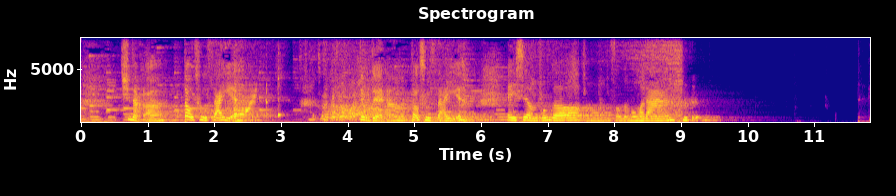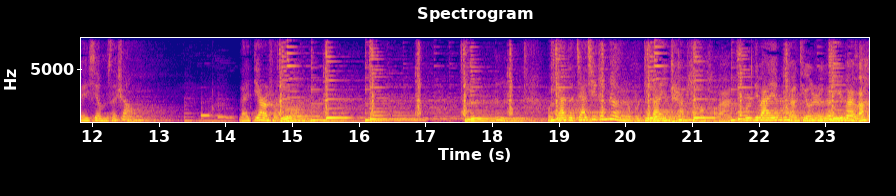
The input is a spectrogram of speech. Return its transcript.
去哪儿了？到处撒野，对不对啊？到处撒野。哎，谢我们峰哥，嗯，送的么么哒。哎，谢我们三少。来第二首歌。嗯，我家的佳期真漂亮，不是第八音差评，好吧？不是第八音不想听，是在闭麦吧？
